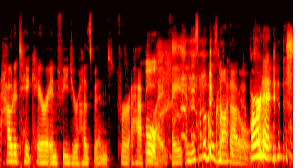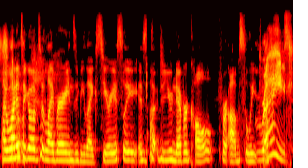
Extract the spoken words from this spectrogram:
how to take care and feed your husband for a happy oh. life right? And this oh book oh is God. not that old. Burn it. I wanted to go up to the librarians and be like seriously is do you never call for obsolete right.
